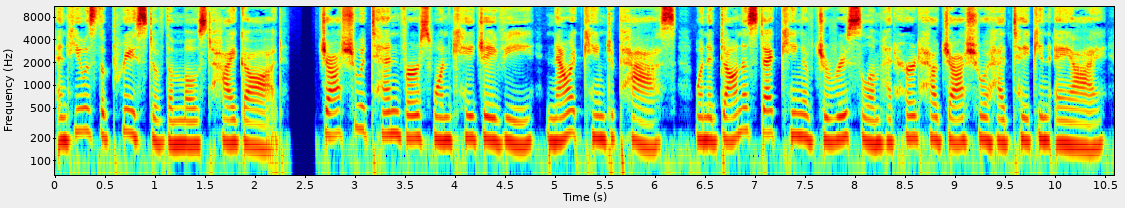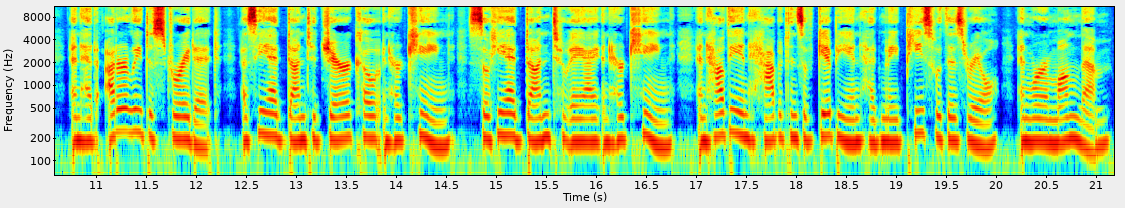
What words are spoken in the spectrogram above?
and he was the priest of the Most High God. Joshua 10 verse 1 KJV Now it came to pass, when Adonizedek king of Jerusalem had heard how Joshua had taken Ai, and had utterly destroyed it, as he had done to Jericho and her king, so he had done to Ai and her king, and how the inhabitants of Gibeon had made peace with Israel, and were among them.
